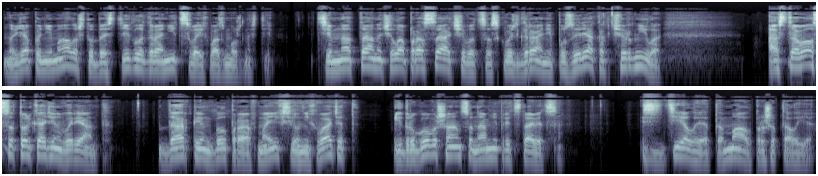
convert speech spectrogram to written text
но я понимала, что достигла границ своих возможностей. Темнота начала просачиваться сквозь грани пузыря, как чернила. Оставался только один вариант. Дарклинг был прав, моих сил не хватит, и другого шанса нам не представится. «Сделай это, Мал», — прошептал я.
